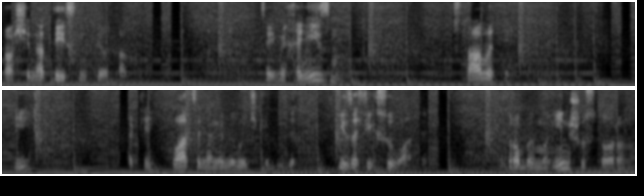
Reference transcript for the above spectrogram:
краще натиснути отак цей механізм, ставити і такий клацання невеличке буде і зафіксувати. Зробимо іншу сторону.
